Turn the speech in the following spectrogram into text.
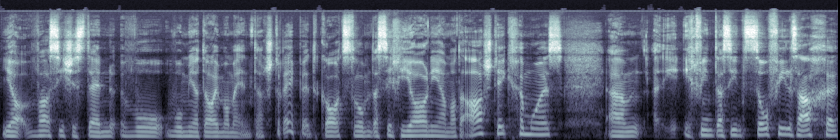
ja, was ist es denn, wo, wo wir da im Moment erstreben? Geht es darum, dass sich ja niemand anstecken muss? Ähm, ich finde, das sind so viele Sachen,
